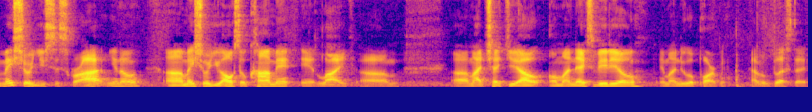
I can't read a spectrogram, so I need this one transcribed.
make sure you subscribe, you know. Uh, make sure you also comment and like. Um, um, I check you out on my next video in my new apartment. Have a blessed day.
